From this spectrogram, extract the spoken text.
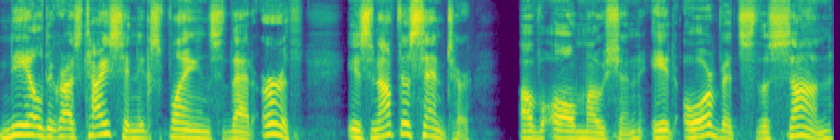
Neil deGrasse Tyson explains that Earth is not the center of all motion. It orbits the sun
